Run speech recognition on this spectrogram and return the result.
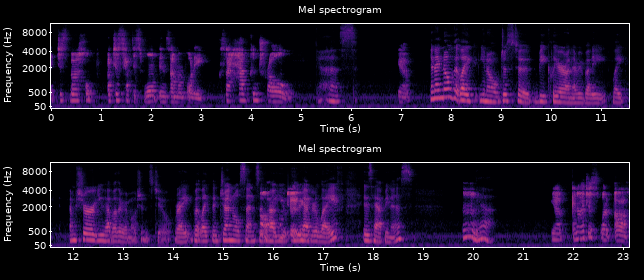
it just, my whole, I just have this warmth inside my body because I have control. Yes. Yeah. And I know that, like, you know, just to be clear on everybody, like, I'm sure you have other emotions too, right? But like the general sense of Oh, how you okay. you have your life is happiness. Mm. Yeah. Yeah, and I just want, oh,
